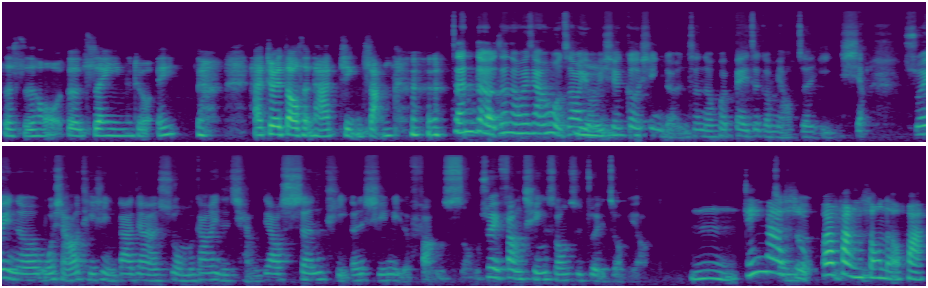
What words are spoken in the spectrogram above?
的时候的声音就哎，它就会造成他紧张。真的真的会这样，因为我知道有一些个性的人真的会被这个秒针影响。嗯、所以呢，我想要提醒大家的是，我们刚刚一直强调身体跟心理的放松，所以放轻松是最重要的。嗯，哎，那是要放松的话，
